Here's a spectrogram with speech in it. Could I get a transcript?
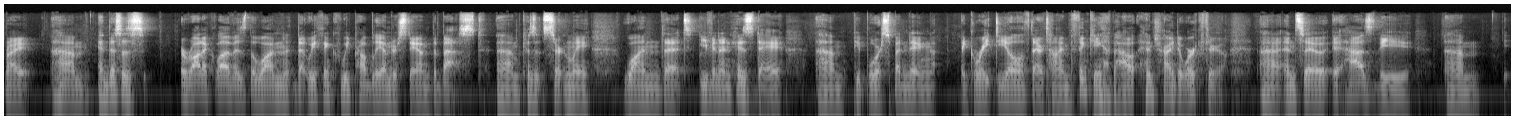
right? Um, and this is erotic love is the one that we think we probably understand the best because um, it's certainly one that even in his day um, people were spending a great deal of their time thinking about and trying to work through. Uh, and so it has the um, it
